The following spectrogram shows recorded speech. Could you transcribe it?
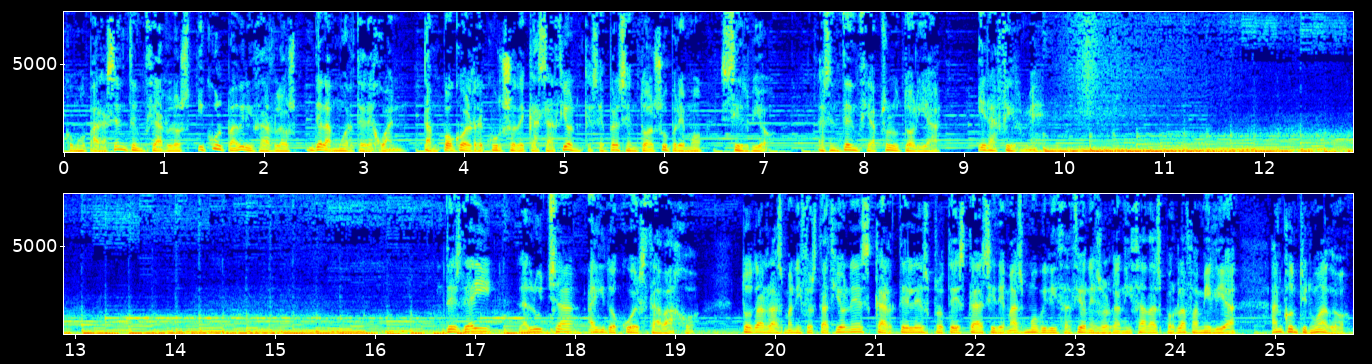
como para sentenciarlos y culpabilizarlos de la muerte de Juan. Tampoco el recurso de casación que se presentó al Supremo sirvió. La sentencia absolutoria era firme. Desde ahí, la lucha ha ido cuesta abajo. Todas las manifestaciones, carteles, protestas y demás movilizaciones organizadas por la familia han continuado,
